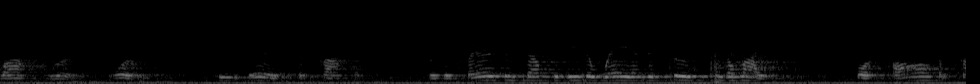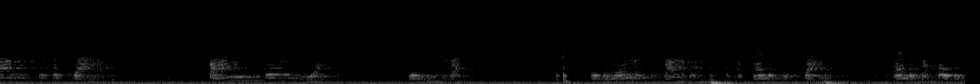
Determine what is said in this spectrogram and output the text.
lost world. He is the prophet who declares himself to be the way and the truth and the life for all the promises of God find their yes in Christ. In the name of the Father, and of the Son, and of the Holy Spirit.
